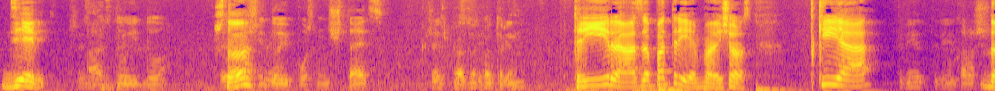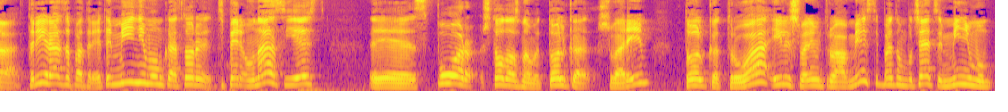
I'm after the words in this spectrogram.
Девять. А до и до. Что? До и после не считается. Шесть Раза по три. ну. Три раза по три. А, еще раз. Ткия, три, три. Хорошо. Да, три раза по три. Это минимум, который... Теперь у нас есть э, спор, что должно быть. Только шварим, только труа или шварим труа вместе. Поэтому получается минимум,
